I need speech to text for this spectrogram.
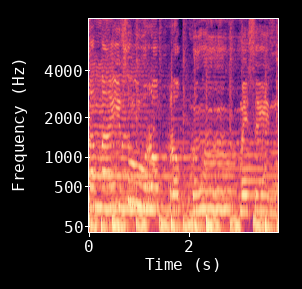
สมัยสู้รบปรบมือไม่สิ้น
